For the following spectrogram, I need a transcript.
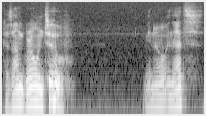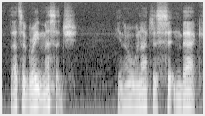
Because I'm growing too. You know, and that's that's a great message. You know, we're not just sitting back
